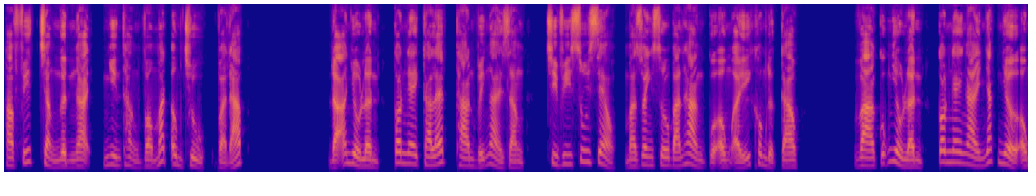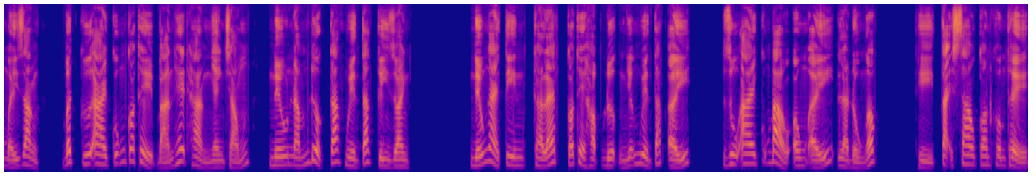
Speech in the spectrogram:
Hafiz chẳng ngần ngại nhìn thẳng vào mắt ông chủ và đáp. Đã nhiều lần con nghe Caleb than với ngài rằng chỉ vì xui xẻo mà doanh số bán hàng của ông ấy không được cao. Và cũng nhiều lần con nghe ngài nhắc nhở ông ấy rằng bất cứ ai cũng có thể bán hết hàng nhanh chóng nếu nắm được các nguyên tắc kinh doanh. Nếu ngài tin Caleb có thể học được những nguyên tắc ấy, dù ai cũng bảo ông ấy là đồ ngốc, thì tại sao con không thể?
